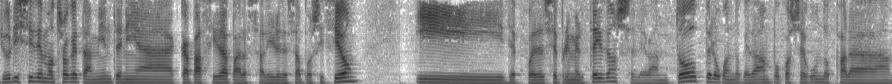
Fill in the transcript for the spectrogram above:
Jurisic demostró que también tenía capacidad para salir de esa posición y después de ese primer takedown se levantó, pero cuando quedaban pocos segundos para,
